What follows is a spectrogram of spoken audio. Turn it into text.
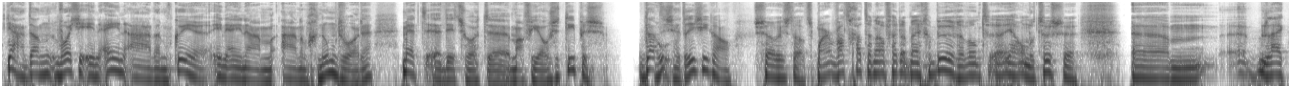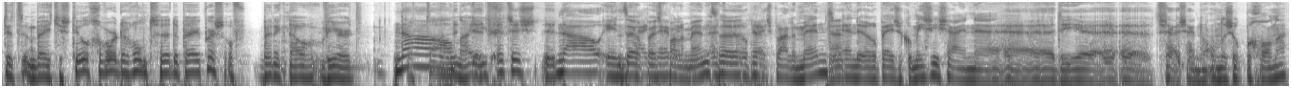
Ja, dan word je in één adem, kun je in één adem, genoemd worden met eh, dit soort eh mafioze types. Dat is het risico. Zo is dat. Maar wat gaat er nou verder mee gebeuren? Want eh, ja, ondertussen ehm, eh, lijkt het een beetje stil geworden rond eh, de papers. Of ben ik nou weer totaal Nou, naïef? Het, het is nou in Het Europees Parlement, Het Europees Parlement Ja. en de Europese Commissie zijn, eh, eh, die, zij- zijn een onderzoek begonnen.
